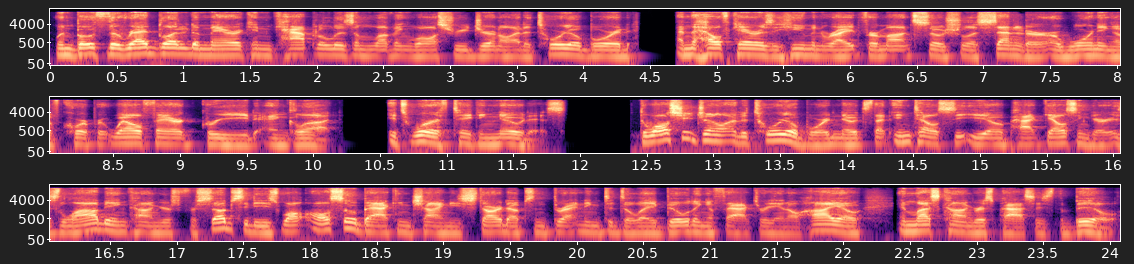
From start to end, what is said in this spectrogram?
when both the red-blooded American capitalism-loving Wall Street Journal editorial board and the healthcare is a human right Vermont socialist senator are warning of corporate welfare, greed, and glut. It's worth taking notice. The Wall Street Journal editorial board notes that Intel CEO Pat Gelsinger is lobbying Congress for subsidies while also backing Chinese startups and threatening to delay building a factory in Ohio unless Congress passes the bill.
